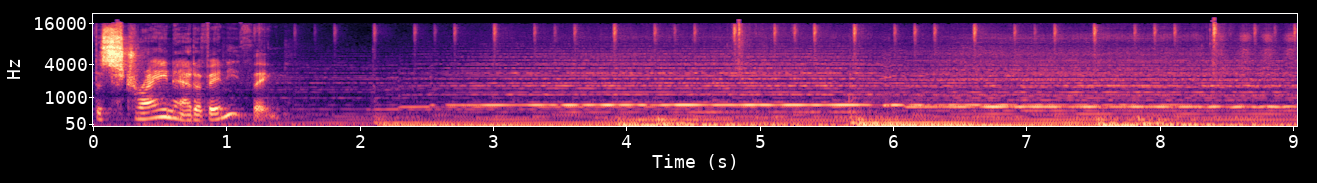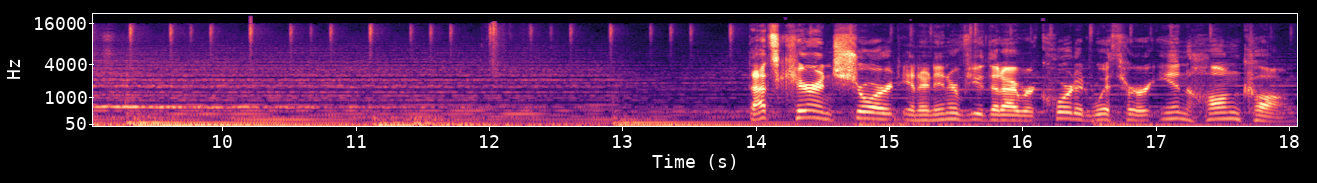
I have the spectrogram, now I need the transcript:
the strain out of anything. That's Karen Short in an interview that I recorded with her in Hong Kong.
